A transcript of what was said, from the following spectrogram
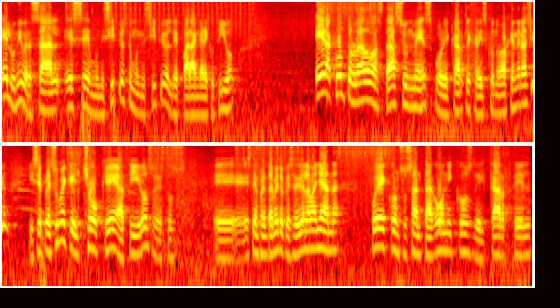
El Universal, ese municipio, este municipio, el de Parangaricutiro, era controlado hasta hace un mes por el cártel Jalisco Nueva Generación y se presume que el choque a tiros, eh, este enfrentamiento que se dio en la mañana, fue con sus antagónicos del cártel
